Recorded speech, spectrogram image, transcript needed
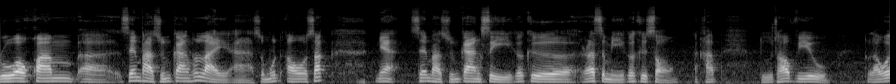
รูเอาความเส้นผ่าศูนย์กลางเท่าไหร่อ่าสมมุติเอาสักเนี่ยเส้นผ่าศูนย์กลาง 4 ก็คือรัศมีก็คือ2นะครับดูท็อปวิวเราก็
